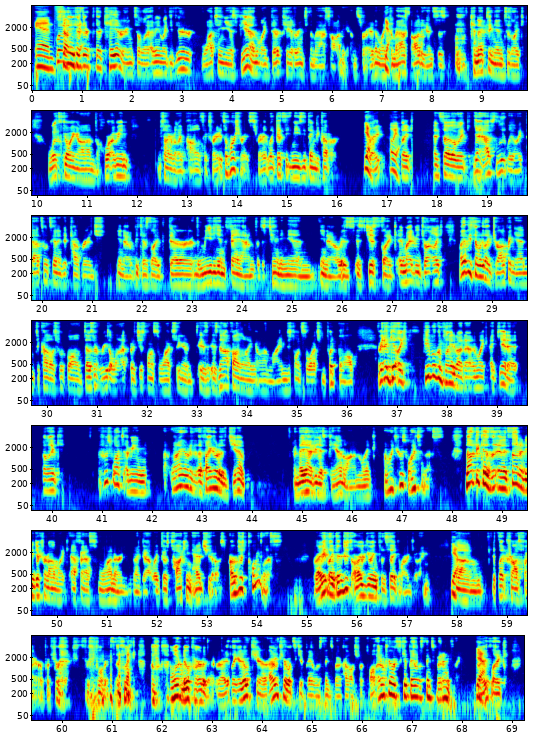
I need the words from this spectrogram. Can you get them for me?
And well, so I mean, because they're they're catering to like, I mean, like if you're watching ESPN, like they're catering to the mass audience, right? And like Yeah. the mass audience is connecting into like what's going on. The hor- I mean, you're talking about like politics, right? It's a horse race, right? Like that's an easy thing to cover, yeah, right? oh yeah, like and so like yeah absolutely. Like that's what's going to get coverage you know because like they're the median fan that is tuning in you know is is just like it might be dro- like might be somebody like dropping in to college football doesn't read a lot but just wants to watch you know is, is not following online just wants to watch some football. I mean i get like people complain about that. I'm like i get it. But like who's watching i mean when i go to the, if i go to the gym and they have ESPN on. I'm like, I'm like, who's watching this? Not because, and it's not any different on like FS1 or anything like that. Like those talking head shows are just pointless, right? Like they're just arguing for the sake of arguing. Yeah. Um, it's like Crossfire, but for for sports. And like, I want no part of it, right? Like I don't care. I don't care what Skip Bayless thinks about college football. I don't care what Skip Bayless thinks about anything. Yeah. Right? Like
